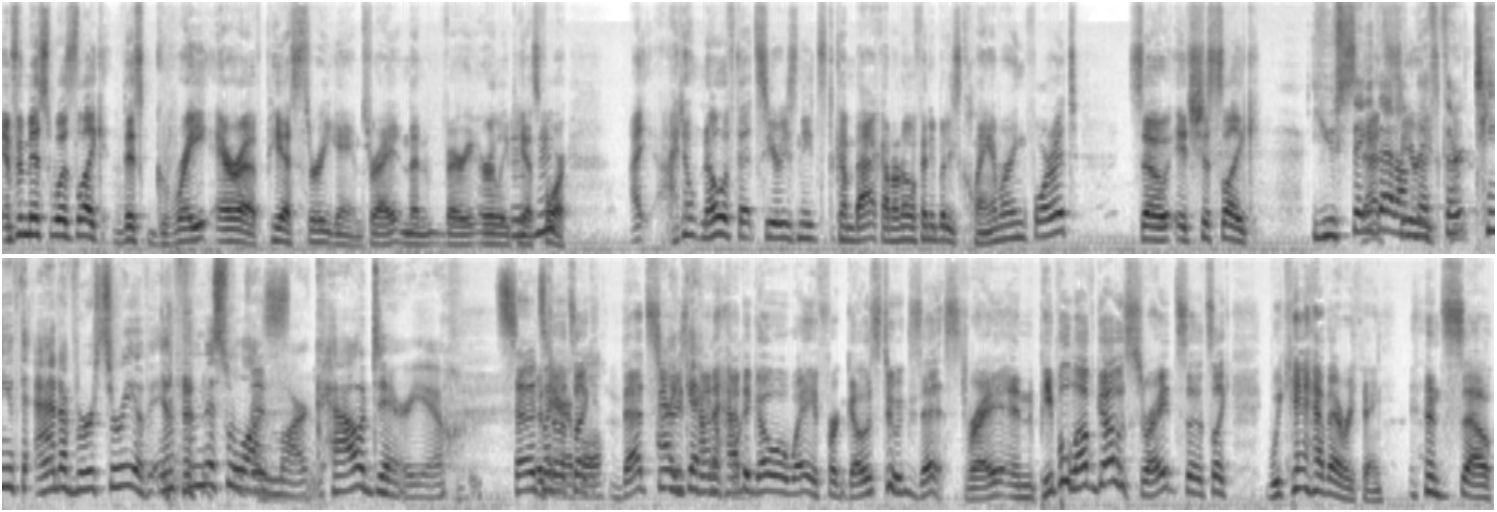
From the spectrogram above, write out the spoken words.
Infamous was like this great era of PS3 games, right? And then very early mm-hmm. PS4. I I don't know if that series needs to come back. I don't know if anybody's clamoring for it. So it's just like You say That that, on the series kind- 13th anniversary of Infamous One, Mark. How dare you? So And so it's like that series kind of had to go away for Ghost to exist, right? And people love Ghosts, right? So it's like we can't have everything. And so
